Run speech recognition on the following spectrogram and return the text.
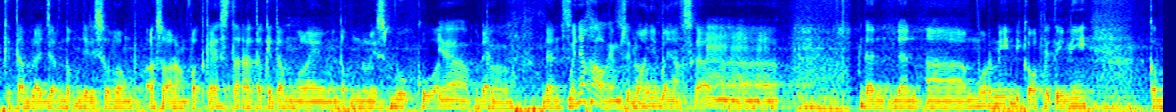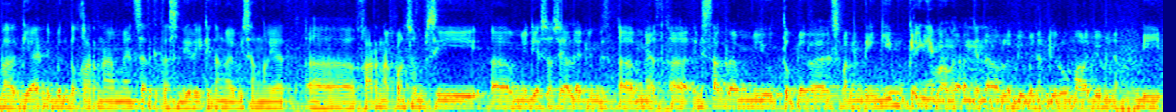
kita belajar untuk menjadi seorang, seorang podcaster atau kita mulai untuk menulis buku atau- Ya, betul. dan dan Banyak hal yang bisa semuanya banyak sekali. Hmm, Uh, dan dan uh, murni di covid ini kebahagiaan dibentuk karena mindset kita sendiri. Kita nggak bisa ngelihat uh, karena konsumsi uh, media sosial dan uh, med- uh, Instagram YouTube dan lain-lain semakin tinggi mungkin Tinggi gara-gara kita lebih banyak di rumah lebih banyak di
